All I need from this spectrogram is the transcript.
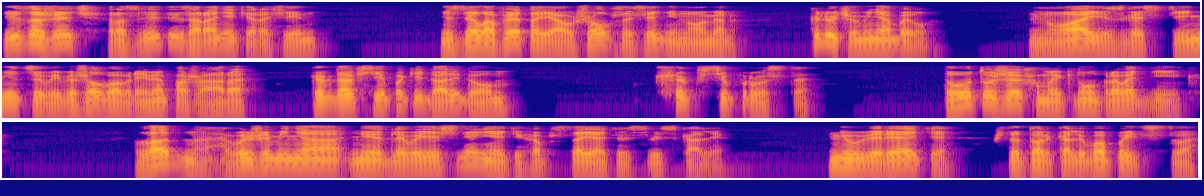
и зажечь разлитый заранее керосин. Не сделав это, я ушел в соседний номер. Ключ у меня был. Ну, а из гостиницы выбежал во время пожара, когда все покидали дом. Как все просто. Тут уже хмыкнул проводник. Ладно, вы же меня не для выяснения этих обстоятельств искали. Не уверяйте, что только любопытство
